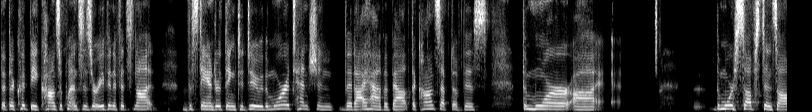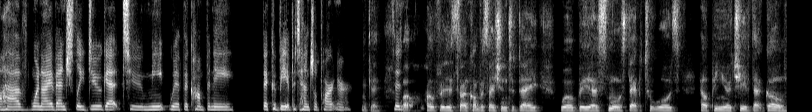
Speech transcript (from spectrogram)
that there could be consequences or even if it's not the standard thing to do the more attention that i have about the concept of this the more uh, the more substance I'll have when I eventually do get to meet with a company that could be a potential partner. Okay. So, well, hopefully, this uh, conversation today will be a small step towards helping you achieve that goal.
